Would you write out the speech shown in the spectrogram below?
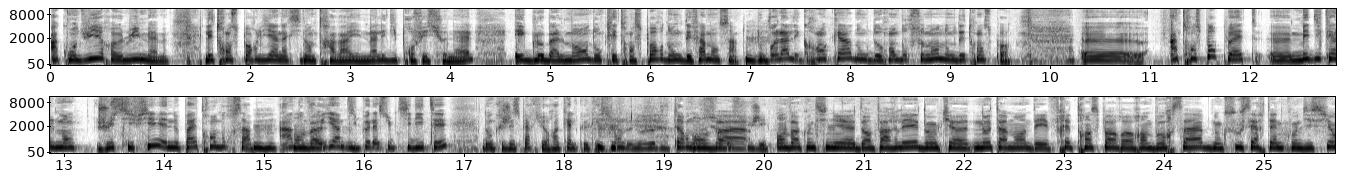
à conduire euh, lui-même. Les transports liés à un accident de travail, une maladie professionnelle et globalement donc les transports donc des femmes enceintes. Mhm. Donc voilà les grands cas donc de remboursement donc des transports. un transport peut être médicalement justifié et ne pas être remboursable. Mhm. Hein, donc vous voyez un petit peu la subtilité. Donc j'espère qu'il y aura quelques questions de nos auditeurs donc, sur le sujet. On va continuer d'en parler donc notamment des frais de transport remboursables donc sous certaines conditions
